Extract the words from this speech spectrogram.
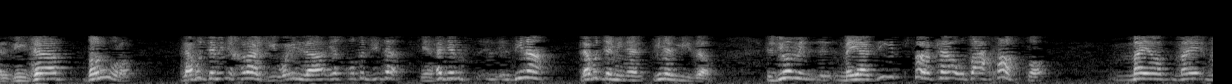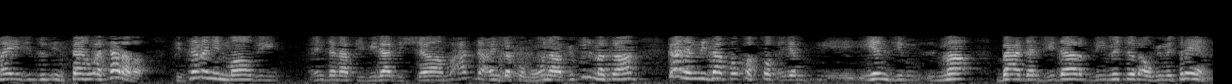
الميزاب ضرورة. لا بد من إخراجه وإلا يسقط الجدار يعني هدم البناء. لا بد من الميزاب اليوم الميازيب صارت لها أوضاع خاصة. ما يجد الإنسان أثرها. في الزمن الماضي عندنا في بلاد الشام وحتى عندكم هنا في كل مكان كان الميزاب فوق السطح. ينزل الماء بعد الجدار بمتر أو بمترين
